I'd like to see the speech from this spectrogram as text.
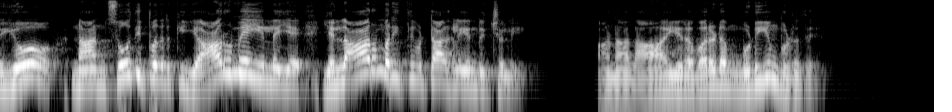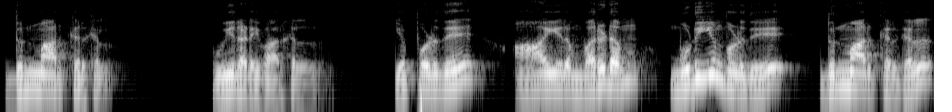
ஐயோ நான் சோதிப்பதற்கு யாருமே இல்லையே. எல்லாரும் மறித்து விட்டார்களே என்று சொல்லி. ஆனால் ஆயிரம் வருடம் முடியும் பொழுது துன்மார்க்கர்கள் உயிரடைவார்கள். எப்பொழுது? ஆயிரம் வருடம் முடியும் பொழுது துன்மார்க்கர்கள்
